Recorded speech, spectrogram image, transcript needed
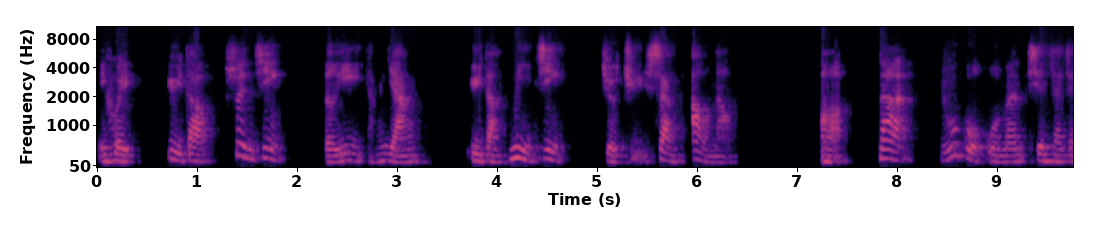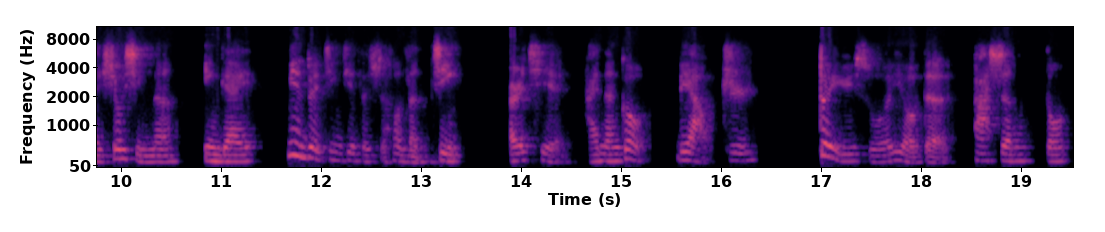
你会遇到顺境得意洋洋，遇到逆境。就沮丧懊恼啊！那如果我们现在在修行呢，应该面对境界的时候冷静，而且还能够了知，对于所有的发生都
